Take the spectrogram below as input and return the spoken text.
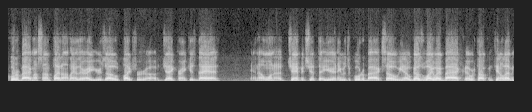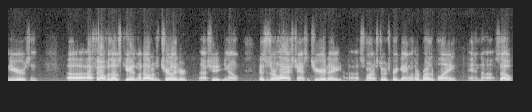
quarterback. My son played on. I think they were eight years old. Played for uh, Jay Crink, his dad, and I won a championship that year, and he was the quarterback. So you know, goes way way back. Uh, we're talking 10, 11 years, and uh, I felt for those kids. My daughter's a cheerleader. Uh, she, you know, this is her last chance to cheer at a uh, Smyrna Stewart's Creek game with her brother playing, and uh, so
